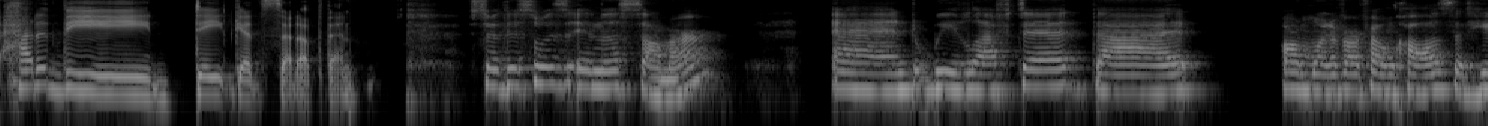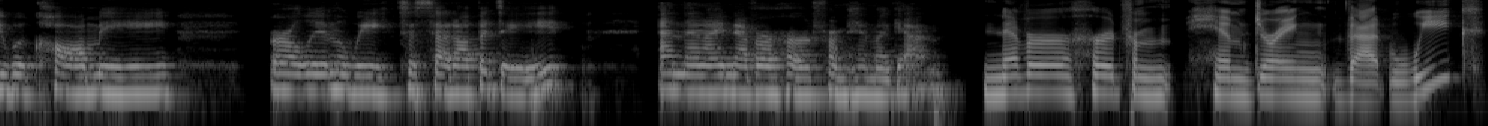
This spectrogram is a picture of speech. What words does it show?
How did the date get set up then? So this was in the summer, and we left it that on one of our phone calls that he would call me early in the week to set up a date. And then I never heard from him again. Never heard from him during that week?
